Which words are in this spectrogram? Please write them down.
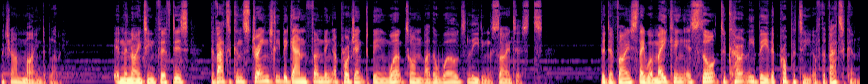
which are mind blowing. In the 1950s, the Vatican strangely began funding a project being worked on by the world's leading scientists. The device they were making is thought to currently be the property of the Vatican,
